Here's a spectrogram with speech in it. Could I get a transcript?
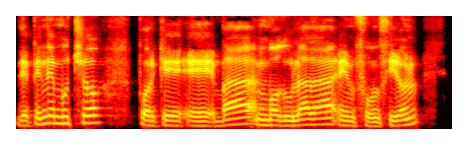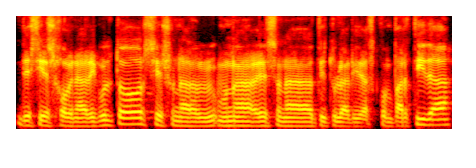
Depende mucho porque eh, va modulada en función de si es joven agricultor, si es una, es una titularidad compartida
